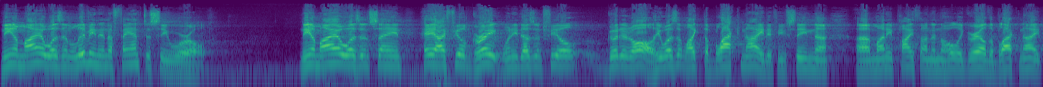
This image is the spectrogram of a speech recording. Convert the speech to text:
Nehemiah wasn't living in a fantasy world. Nehemiah wasn't saying, Hey, I feel great when he doesn't feel good at all. He wasn't like the Black Knight. If you've seen uh, uh, Monty Python and the Holy Grail, the Black Knight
